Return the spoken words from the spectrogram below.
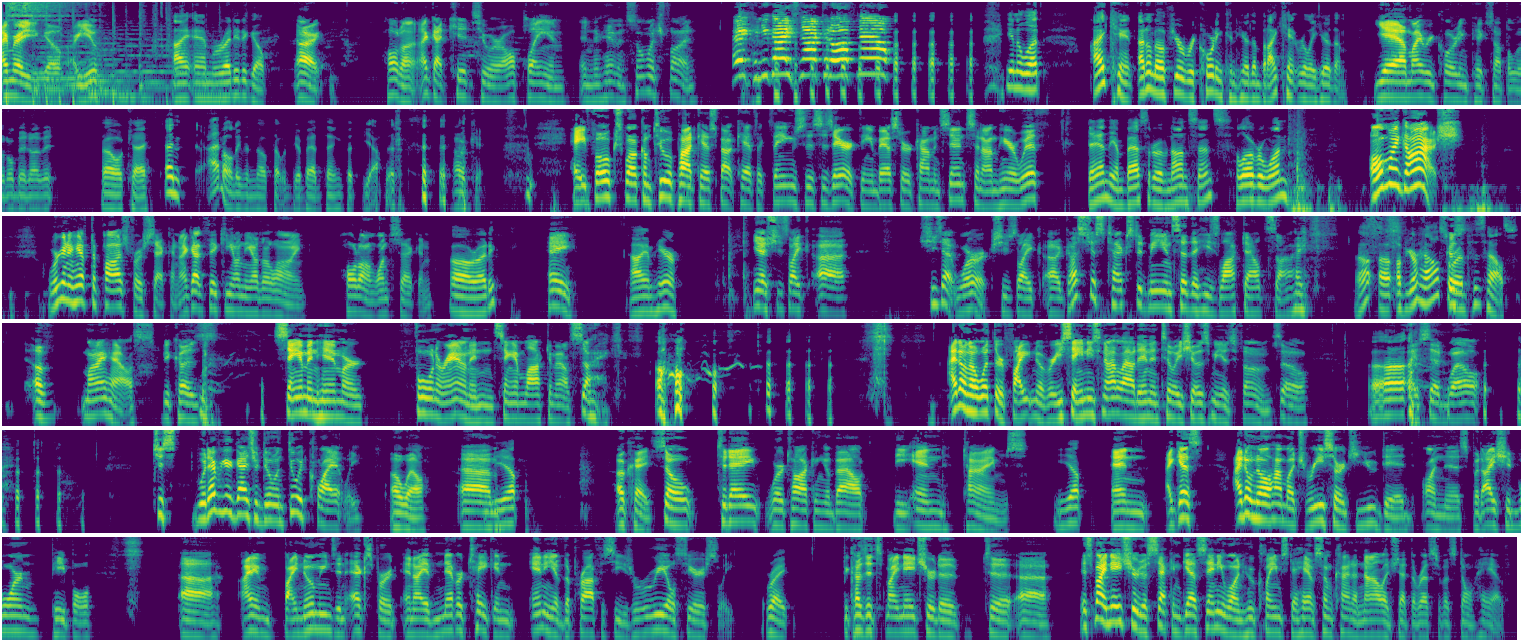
I'm ready to go. Are you? I am ready to go. All right. Hold on. I've got kids who are all playing and they're having so much fun. Hey, can you guys knock it off now? You know what? I can't. I don't know if your recording can hear them, but I can't really hear them. Yeah, my recording picks up a little bit of it. Oh, okay. And I don't even know if that would be a bad thing, but yeah. Okay. Hey, folks, welcome to a podcast about Catholic things. This is Eric, the ambassador of common sense, and I'm here with. Dan, the ambassador of nonsense. Hello, everyone. Oh my gosh! We're gonna have to pause for a second. I got Vicky on the other line. Hold on one second. Alrighty. Hey, I am here. yeah, she's like, uh, she's at work. She's like, uh, Gus just texted me and said that he's locked outside Uh, uh, of your house or of his house? of my house because Sam and him are fooling around and Sam locked him outside. Oh, I don't know what they're fighting over. He's saying he's not allowed in until he shows me his phone. So uh, I said, well, just whatever you guys are doing, do it quietly. Oh well. Um, yep. Okay, so today we're talking about the end times. Yep. And I guess I don't know how much research you did on this, but I should warn people. Uh, I am by no means an expert, and I have never taken any of the prophecies real seriously Right. because it's my nature to to uh, it's my nature to second guess anyone who claims to have some kind of knowledge that the rest of us don't have.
